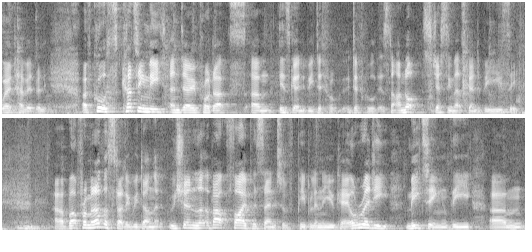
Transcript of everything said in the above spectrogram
won't, have it really. Of course, cutting meat and dairy products um, is going to be difficult. difficult. Not, I'm not suggesting that's going to be easy. Uh, but from another study we've done, that we've shown that about 5% of people in the UK are already meeting the um,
